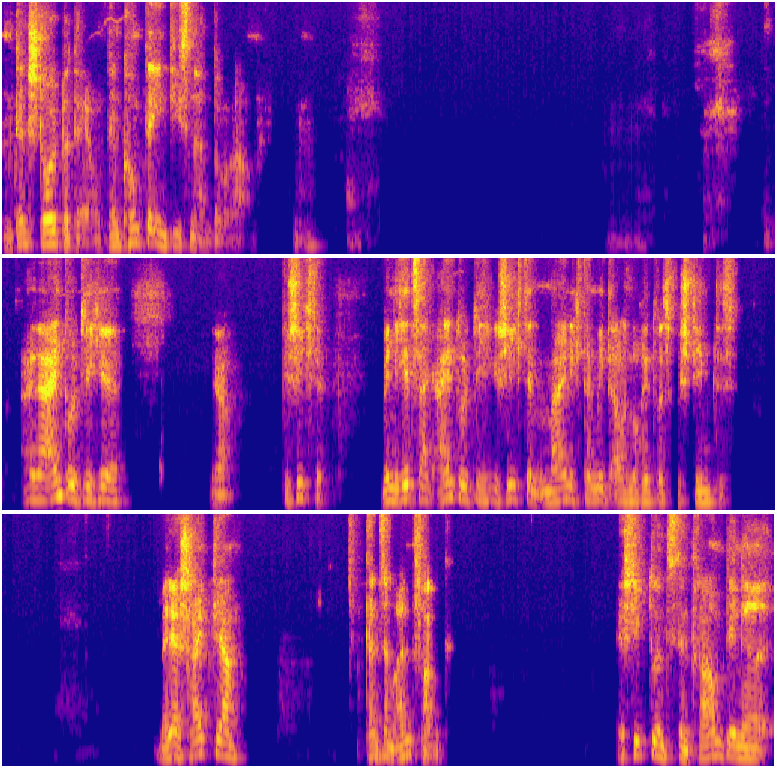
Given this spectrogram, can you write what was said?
Und dann stolpert er und dann kommt er in diesen anderen Raum. Hm. Eine eindrückliche ja, Geschichte. Wenn ich jetzt sage eindrückliche Geschichte, meine ich damit auch noch etwas Bestimmtes. Weil er schreibt ja ganz am Anfang, er schickt uns den Traum, den er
